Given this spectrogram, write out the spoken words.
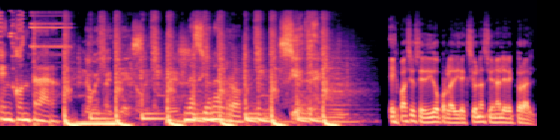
Encontrar. 93. Nacional Rock. 7. Espacio cedido por la Dirección Nacional Electoral.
